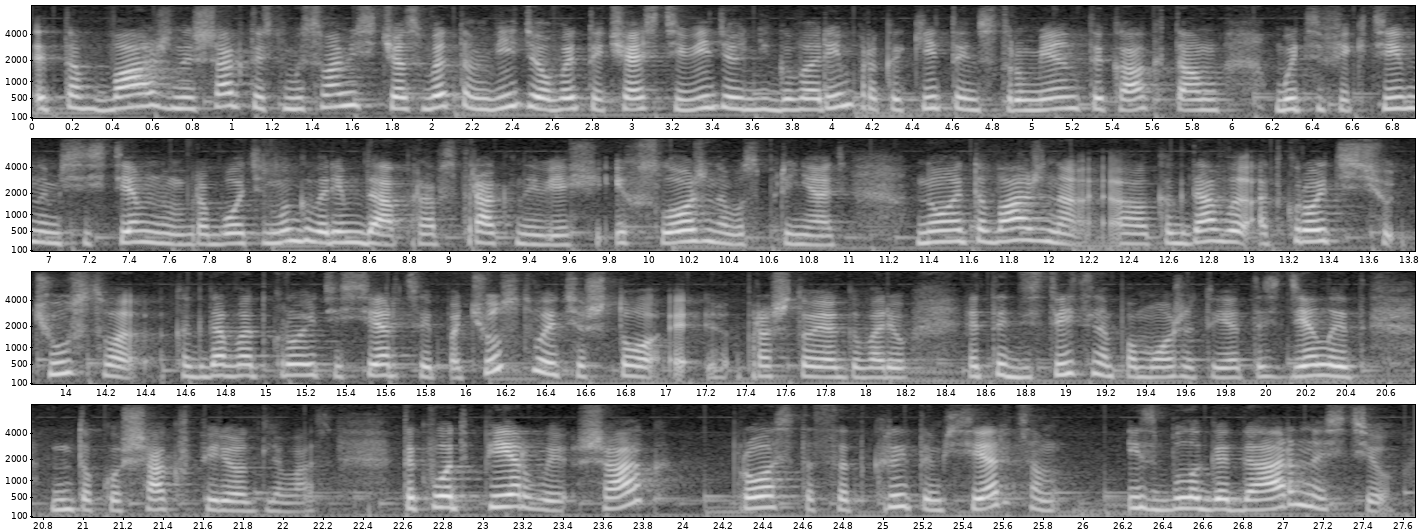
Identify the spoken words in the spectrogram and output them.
это важный шаг, то есть мы с вами сейчас в этом видео, в этой части видео не говорим про какие-то инструменты, как там быть эффективным, системным в работе, мы говорим, да, про абстрактные вещи, их сложно воспринять, но это важно, э, когда вы откроете чувство, когда вы откроете сердце и почувствуете, что, э, про что я говорю, это действительно поможет, и это сделает ну, такой шаг вперед для вас. Так вот, первый шаг просто с открытым сердцем и с благодарностью –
